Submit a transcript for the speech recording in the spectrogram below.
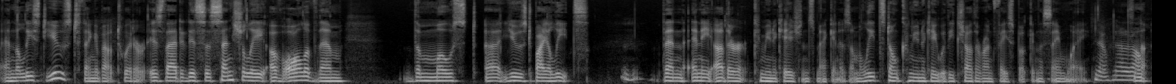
and the least used thing about Twitter is that it is essentially, of all of them, the most uh, used by elites than any other communications mechanism. Elites don't communicate with each other on Facebook in the same way. No, not at It's all. not-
